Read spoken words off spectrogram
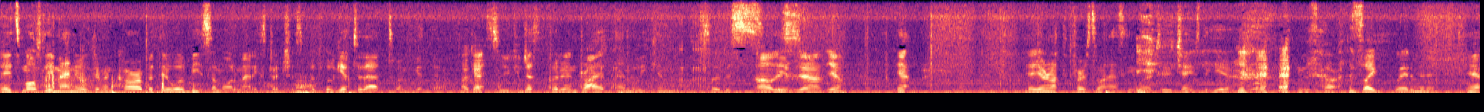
It's mostly a manual driven car, but there will be some automatic stretches. But we'll get to that when we get there. Okay. So you can just put it in drive, and we can. So this. Oh, this is out. Yeah. Yeah. Yeah, you're not the first one asking where to change the gear in this car. It's like, wait a minute. Yeah.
